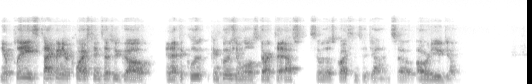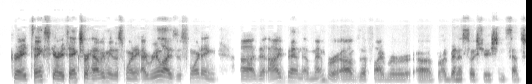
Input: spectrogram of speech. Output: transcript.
you know, please type in your questions as we go. And at the conclusion, we'll start to ask some of those questions to John. So over to you, John. Great. Thanks, Gary. Thanks for having me this morning. I realized this morning uh, that I've been a member of the Fiber uh, Broadband Association since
